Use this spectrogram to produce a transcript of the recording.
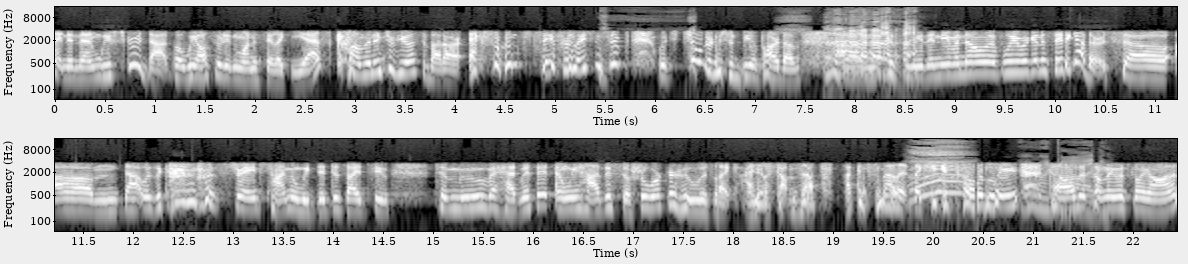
mind and then we've screwed that? But we also didn't want to say like, "Yes, come and interview us about our excellent, safe relationship, which children should be a part of," because we didn't even know if we were gonna stay together. So um, that was a kind of a strange time, and we did decide to to move ahead with it. And we had this social worker who was like, I know something's up. I can smell it. Like she could totally tell that something was going on.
